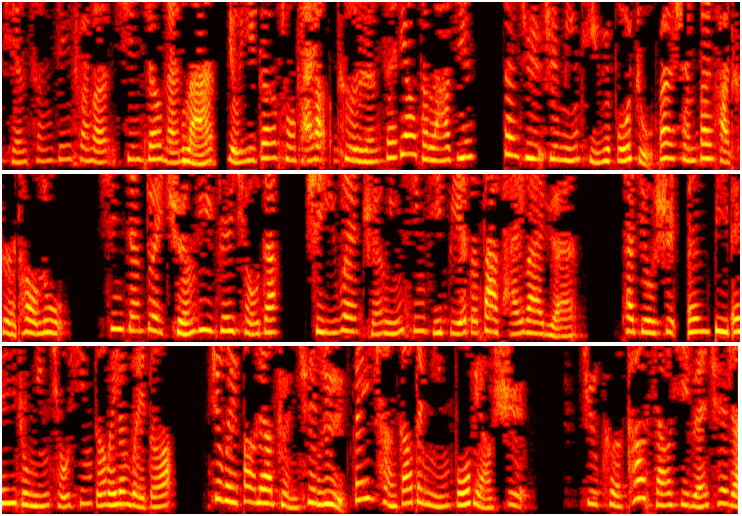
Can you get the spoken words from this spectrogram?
前曾经传闻新疆男篮有一刚从凯尔特人摘掉的拉金，但据知名体育博主半神半卡特透露，新疆队全力追求的是一位全明星级别的大牌外援，他就是 NBA 著名球星德维恩·韦德。这位爆料准确率非常高的名博表示，据可靠消息源确认，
